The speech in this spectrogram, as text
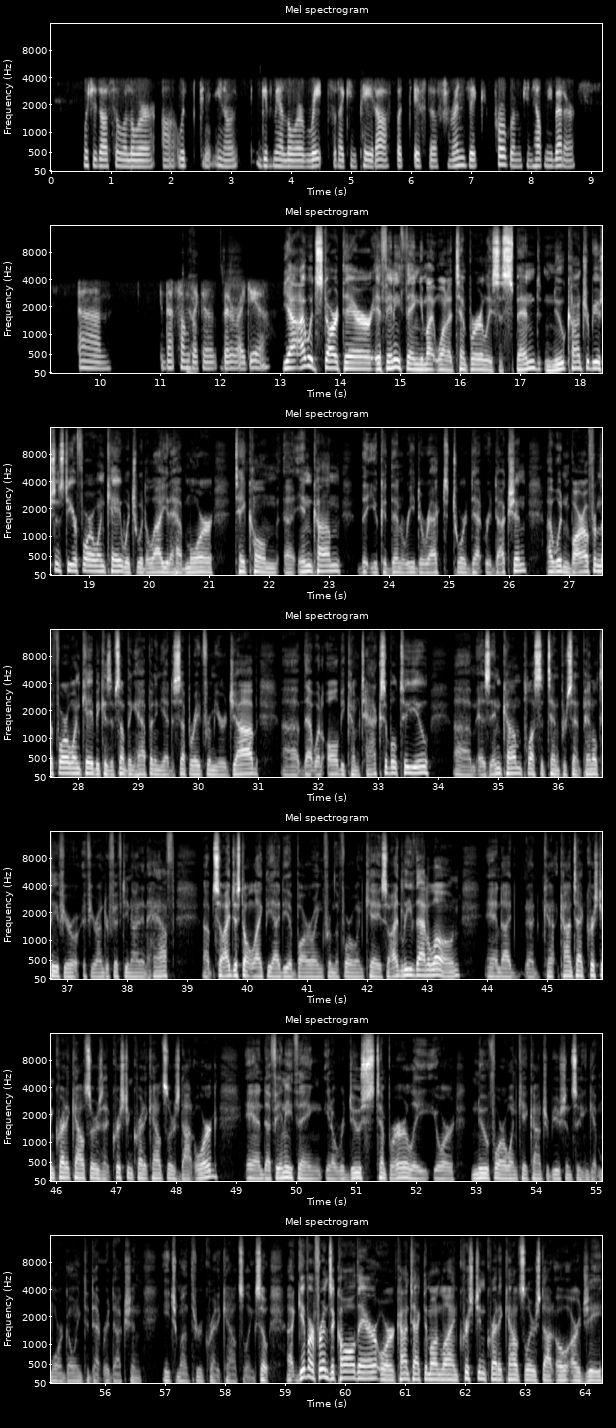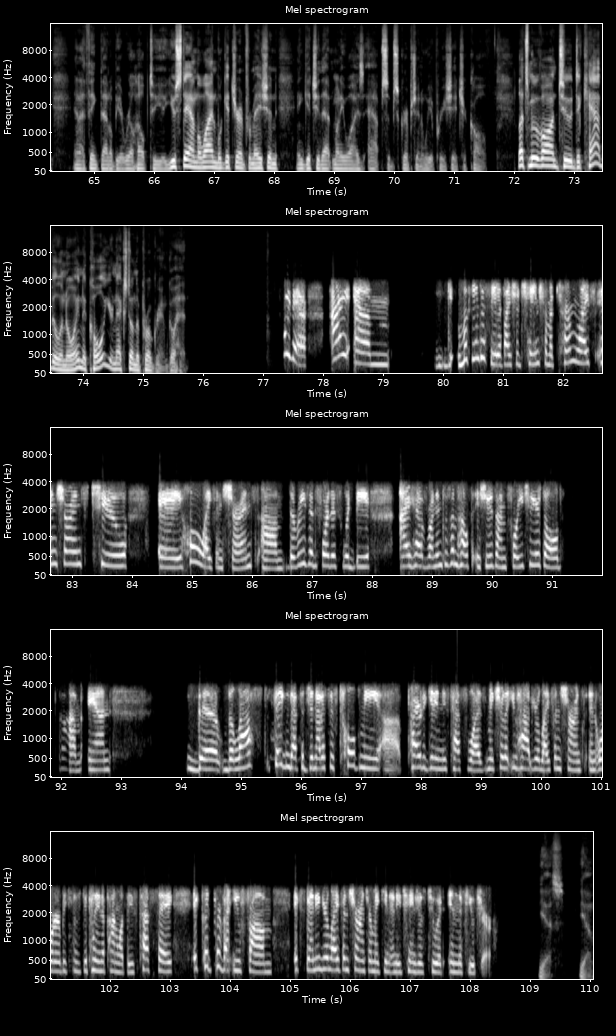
which is also a lower uh, would you know give me a lower rate so that I can pay it off. But if the forensic program can help me better, um, that sounds yeah. like a better idea. Yeah, I would start there. If anything, you might want to temporarily suspend new contributions to your 401k, which would allow you to have more take home uh, income that you could then redirect toward debt reduction. I wouldn't borrow from the 401k because if something happened and you had to separate from your job, uh, that would all become taxable to you. Um, as income plus a 10% penalty if you're if you're under 59 and a half. Uh, so I just don't like the idea of borrowing from the 401k. So I'd leave that alone and I'd, I'd contact Christian credit counselors at christiancreditcounselors.org and if anything, you know, reduce temporarily your new 401k contribution so you can get more going to debt reduction each month through credit counseling. So uh, give our friends a call there or contact them online, christiancreditcounselors.org, and I think that'll be a real help to you. You stay on the line, we'll get your information and get you that MoneyWise app subscription, and we appreciate your call. Let's move on to DeKalb, Illinois. Nicole, you're next on the program. Go ahead. Hi there. I am looking to see if I should change from a term life insurance to a whole life insurance. Um, the reason for this would be I have run into some health issues. I'm 42 years old, um, and the the last thing that the geneticist told me uh, prior to getting these tests was make sure that you have your life insurance in order because depending upon what these tests say, it could prevent you from expanding your life insurance or making any changes to it in the future. Yes. Yeah.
